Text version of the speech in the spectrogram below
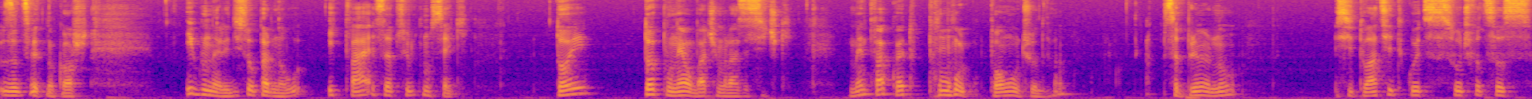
за цветнокош. И го нареди супер много и това е за абсолютно всеки. Той, той поне обаче мрази всички. Мен това, което по-му очудва, са примерно ситуациите, които се случват с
